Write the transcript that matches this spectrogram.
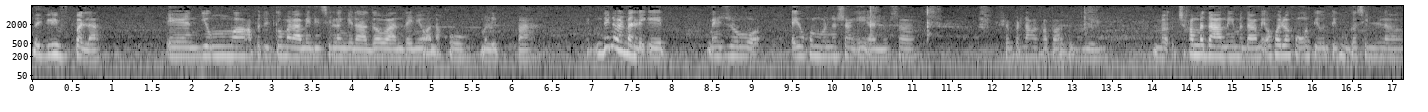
Nag-leave pala. And yung mga kapatid ko, marami din silang ginagawa. And then yung anak ko, maliit pa. Hindi naman maliit. Medyo, ayoko muna siyang i-ano sa, syempre nakakapagod yun. Ma tsaka madami, madami. Okay lang kung unti-unting hugasin lang.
